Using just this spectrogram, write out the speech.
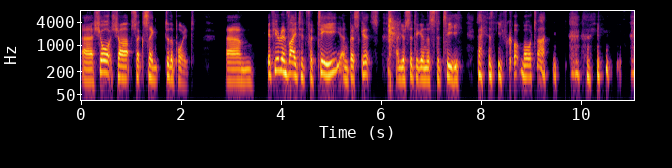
Uh, short, sharp, succinct, to the point. Um, if you're invited for tea and biscuits and you're sitting in the settee, then you've got more time.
